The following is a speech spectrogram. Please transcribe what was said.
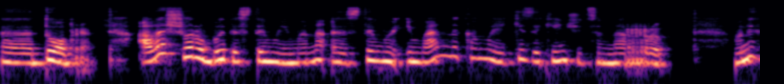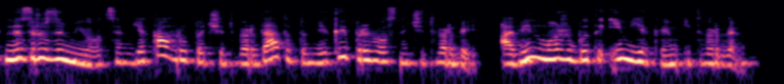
е, добре. Але що робити з тими, імена, е, з тими іменниками, які закінчуються на р? В них не зрозуміло, це м'яка група чи тверда, тобто м'який приголосний чи твердий, а він може бути і м'яким, і твердим.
